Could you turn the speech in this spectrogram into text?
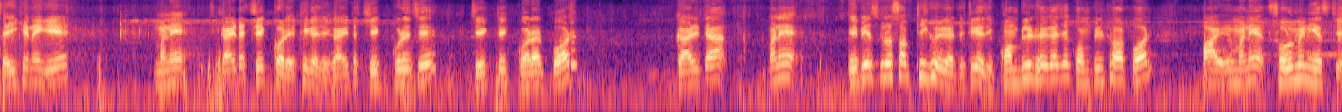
সেইখানে গিয়ে মানে গাড়িটা চেক করে, ঠিক আছে? গাড়িটা চেক করেছে চেক টেক করার পর গাড়িটা মানে এবিএসগুলো সব ঠিক হয়ে গেছে, ঠিক আছে? কমপ্লিট হয়ে গেছে কমপ্লিট হওয়ার পর মানে শোরুমে নিয়ে এসছে।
